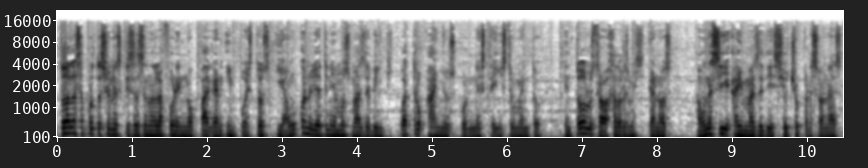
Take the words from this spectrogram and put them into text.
Todas las aportaciones que se hacen al Afore no pagan impuestos y aun cuando ya teníamos más de 24 años con este instrumento en todos los trabajadores mexicanos, aún así hay más de 18 personas,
